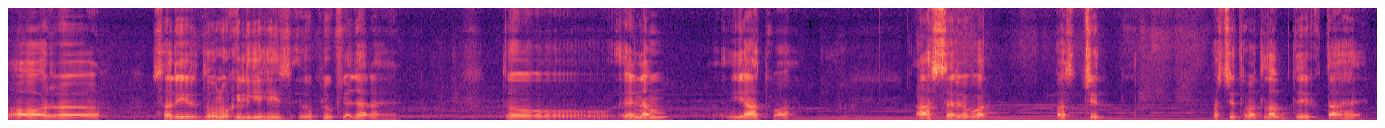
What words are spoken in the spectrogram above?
और शरीर दोनों के लिए ही उपयोग किया जा रहा है। तो एनम, ये आत्मा। आश्चर्यवत पश्चित। पश्चित मतलब देखता है।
